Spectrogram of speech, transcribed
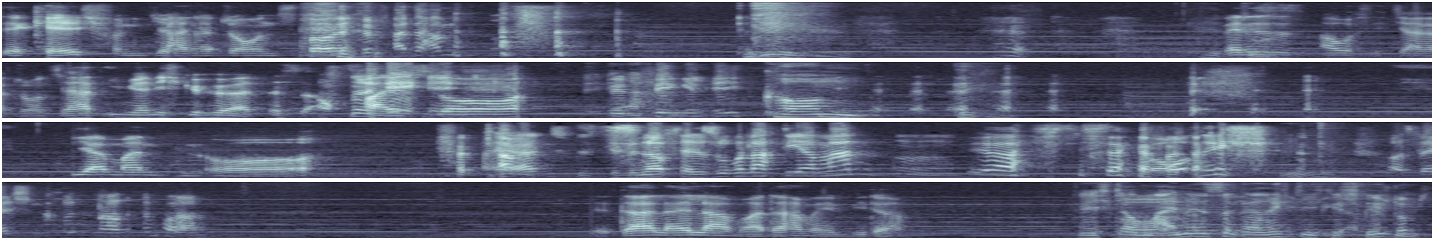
Der Kelch von Indiana Jones. Toll, verdammt. Wenn es ist aus Indiana Jones. Er hat ihm ja nicht gehört. Das ist auch falsch. So, ich bin Ja. pingelig. Komm. Diamanten. Oh. Ja, Verdammt. wir sind auf der Suche nach Diamanten. Ja, ich sag ja Warum nicht? Aus welchen Gründen auch immer. Der Dalai Lama, da haben wir ihn wieder. Ich glaube, Oh. meiner ist sogar richtig geschrieben.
